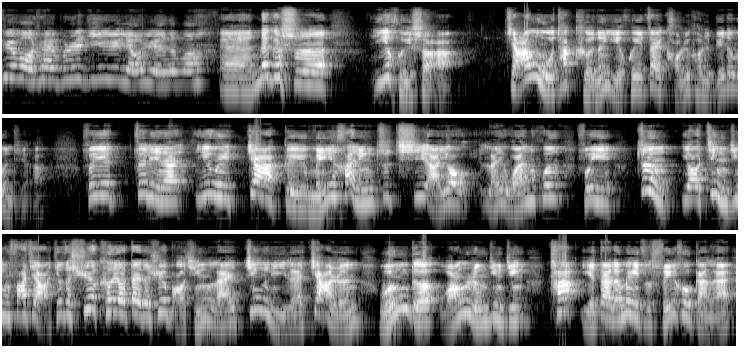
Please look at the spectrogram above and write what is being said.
薛宝钗不是金玉良缘的吗？呃，那个是一回事啊。贾母她可能也会再考虑考虑别的问题啊。所以这里呢，因为嫁给梅翰林之妻啊，要来完婚，所以正要进京发嫁，就是薛科要带着薛宝琴来京里来嫁人。闻得王仁进京，他也带了妹子随后赶来，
